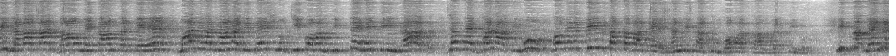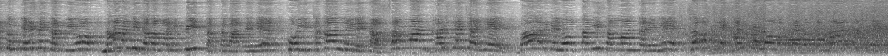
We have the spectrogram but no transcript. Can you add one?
दिन लगातार गाँव में काम करते हैं मान्यवर नानाजी देशमुख जी को हम दिखते नहीं तीन रात जब मैं घर आती हूँ वो मेरे पीठ कब कब आते हैं नंदिता तुम बहुत काम करती हो इतना मेहनत तुम कैसे करती हो नाना जी जब हमारी पीठ तक दबाते हैं कोई थकान नहीं लेता सम्मान घर से चाहिए बाहर के लोग तभी सम्मान करेंगे जब अपने घर के लोग अपने को सम्मान करते हैं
